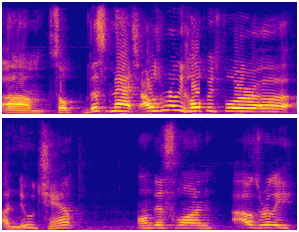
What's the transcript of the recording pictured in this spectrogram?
um, so this match, I was really hoping for uh, a new champ on this one. I was really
